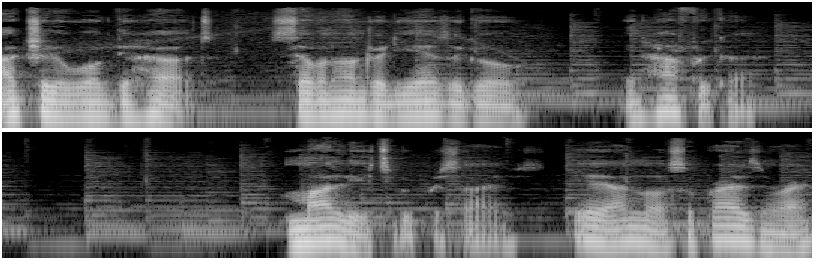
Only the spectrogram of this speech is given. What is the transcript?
actually walked the earth 700 years ago in Africa. Mali, to be precise. Yeah, I know, surprising, right?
